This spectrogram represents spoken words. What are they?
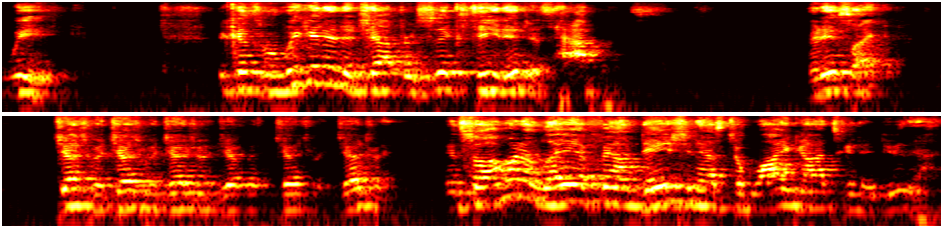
week. Because when we get into chapter 16, it just happens. And it's like, Judgment, judgment, judgment, judgment, judgment, judgment. And so I want to lay a foundation as to why God's going to do that.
